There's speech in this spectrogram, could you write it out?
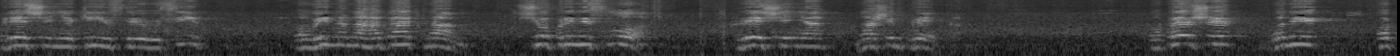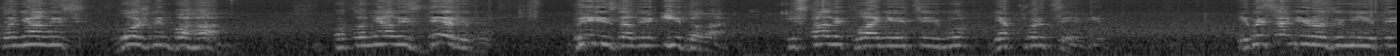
хрещення Київської Русі повинно нагадати нам, що принесло хрещення нашим предкам. По-перше, вони поклонялись ложним богам, поклонялись дереву, вирізали ідола і стали кланяються йому як творцеві. І ви самі розумієте,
